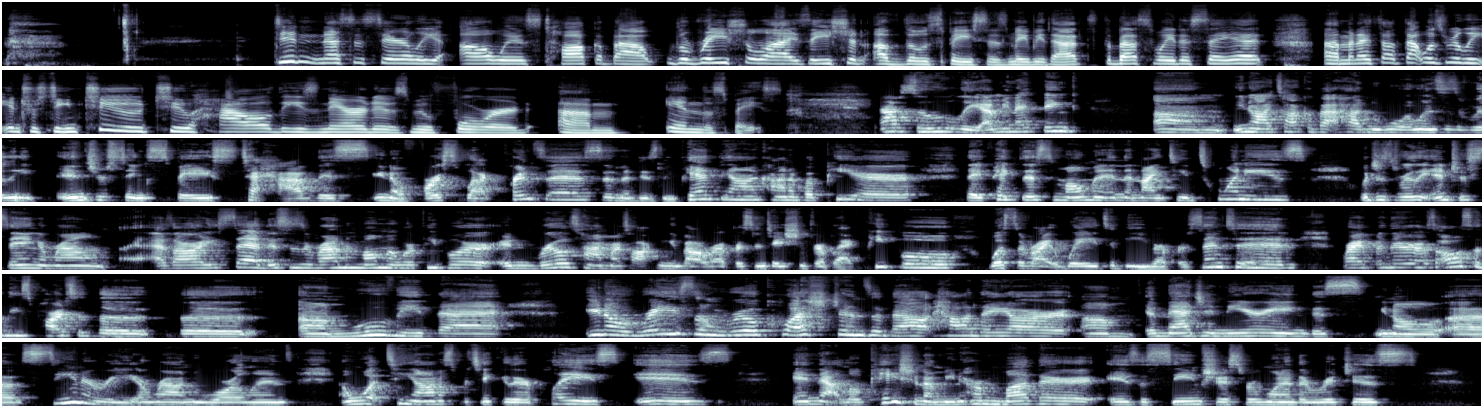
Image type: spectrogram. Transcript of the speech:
didn't necessarily always talk about the racialization of those spaces. Maybe that's the best way to say it. Um, and I thought that was really interesting too, to how these narratives move forward um, in the space. Absolutely. I mean, I think um, you know, I talk about how New Orleans is a really interesting space to have this, you know, first black princess in the Disney Pantheon kind of appear. They picked this moment in the 1920s, which is really interesting around, as I already said, this is around the moment where people are in real time are talking about representation for black people, what's the right way to be represented, right? But there's also these parts of the, the um, movie that you know, raise some real questions about how they are um, imagineering this, you know, uh, scenery around New Orleans and what Tiana's particular place is in that location. I mean, her mother is a seamstress for one of the richest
